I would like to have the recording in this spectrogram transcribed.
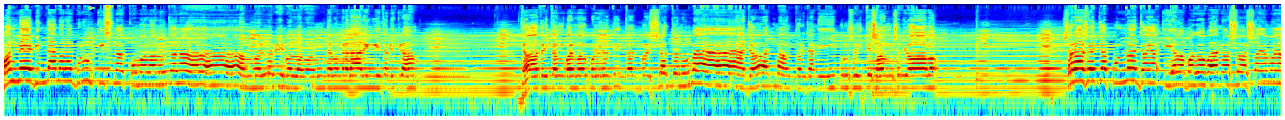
বন্দে বৃন্দাবন গুরু কৃষ্ণ কোমল লোচন বল্লভী বল্লভং দেবং রাধালিঙ্গিত বিগ্রহম। যদ্বৈতং বর্ম উপনিষদি তদ্বশ্য তনুবা যত্মা অন্তর্জামী পুরুষ হইতে সংস বিভব সরসৈর্য পূর্ণ জয় ইহ ভগবান স্বয়ময়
